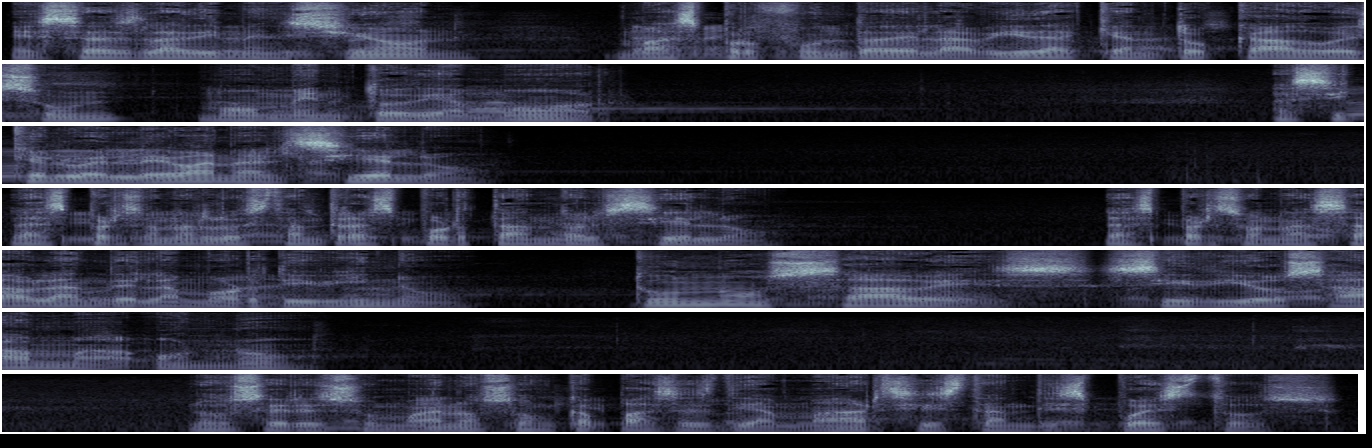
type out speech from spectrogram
Esa es la dimensión más profunda de la vida que han tocado. Es un momento de amor. Así que lo elevan al cielo. Las personas lo están transportando al cielo. Las personas hablan del amor divino. Tú no sabes si Dios ama o no. Los seres humanos son capaces de amar si están dispuestos.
